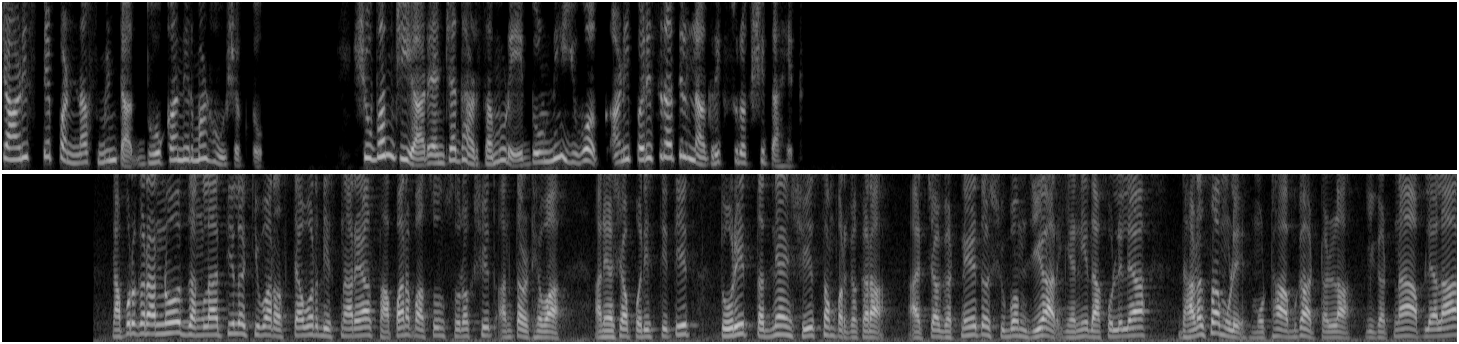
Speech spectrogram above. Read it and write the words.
चाळीस ते पन्नास मिनिटात धोका निर्माण होऊ शकतो. शुभम जियार यांच्या धाडसामुळे दोन्ही युवक आणि परिसरातील नागरिक सुरक्षित आहेत. नागपूरकरांनो जंगलातील किंवा रस्त्यावर दिसणाऱ्या सापांपासून सुरक्षित अंतर ठेवा आणि अशा परिस्थितीत त्वरित तज्ज्ञांशी संपर्क करा. आजच्या घटनेत शुभम जियार यांनी दाखवलेल्या धाडसामुळे मोठा अपघात टळला. ही घटना आपल्याला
